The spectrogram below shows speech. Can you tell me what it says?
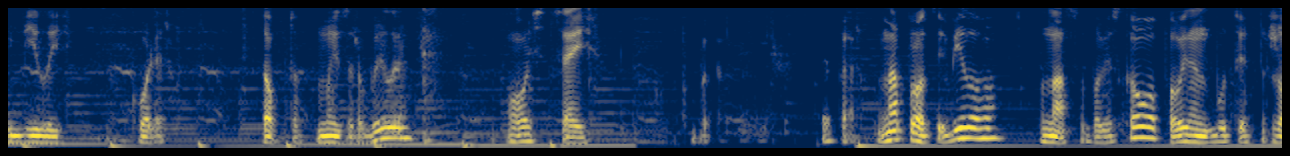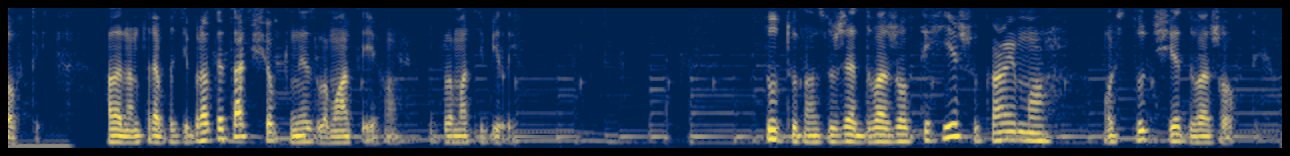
білий колір. Тобто ми зробили ось цей. Тепер напроти білого у нас обов'язково повинен бути жовтий. Але нам треба зібрати так, щоб не зламати його, зламати білий. Тут у нас вже два жовтих є, шукаємо ось тут ще два жовтих.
